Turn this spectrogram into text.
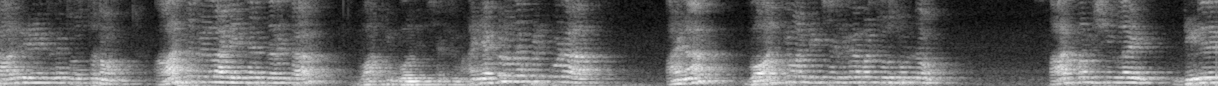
ఖాళీ లేనట్టుగా చూస్తున్నాం. ఆ సమయంలో ఆయన ఏం చేస్తారంట వాక్యం బోధించినట్లు. ఆయన ఎక్కడ ఉన్నప్పటికీ కూడా ఆయన వాక్యం అందించినట్లుగా మనం చూస్తుంటాం ఆత్మవిషయంలో దీని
